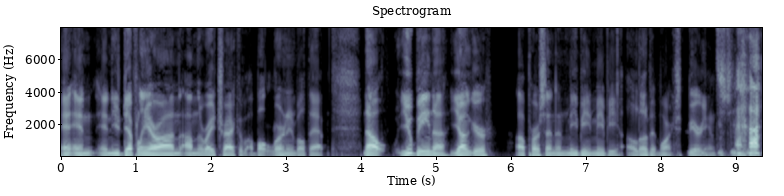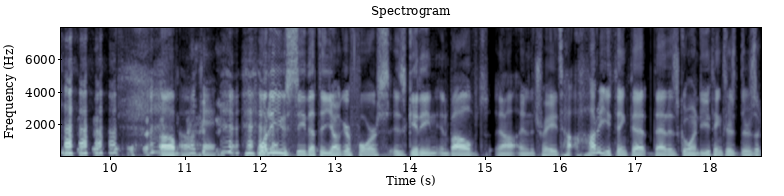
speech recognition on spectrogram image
and and and you definitely are on on the right track of, about learning about that. Now, you being a younger a person and me being maybe a little bit more experienced. um, okay. what do you see that the younger force is getting involved uh, in the trades? How, how do you think that that is going? Do you think there's there's a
